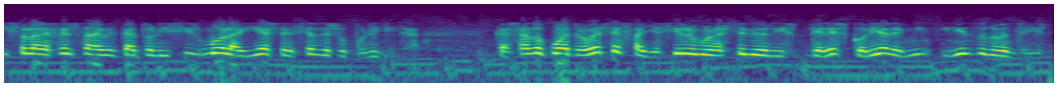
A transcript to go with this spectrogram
hizo la defensa del catolicismo la guía esencial de su política. Casado cuatro veces, falleció en el monasterio del Escorial en 1598.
